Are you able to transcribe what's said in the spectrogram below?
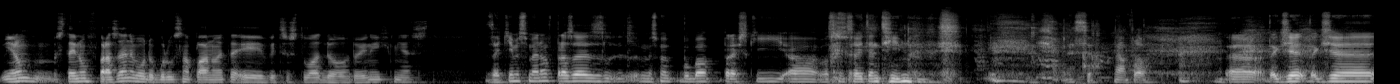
jenom stejnou v Praze, nebo do budoucna plánujete i vycestovat do, do jiných měst? Zatím jsme jenom v Praze, my jsme oba pražský a vlastně celý ten tým. Náplava. Uh, takže, takže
